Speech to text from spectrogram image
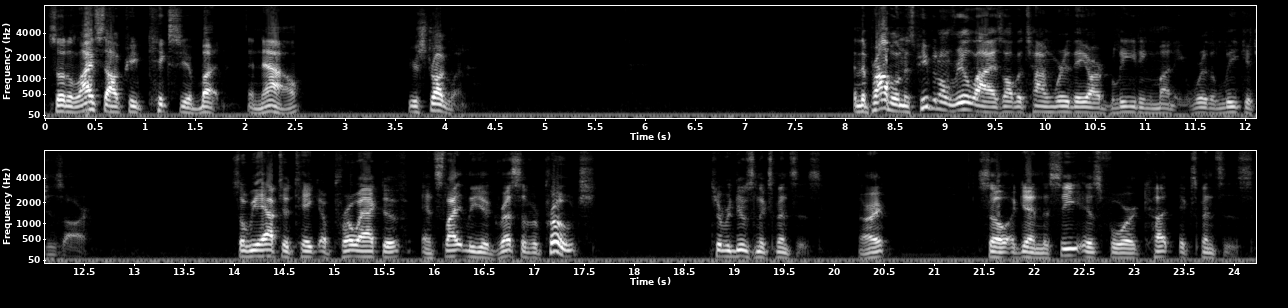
So the lifestyle creep kicks your butt. And now you're struggling. And the problem is people don't realize all the time where they are bleeding money, where the leakages are. So we have to take a proactive and slightly aggressive approach to reducing expenses. All right. So again, the C is for cut expenses.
